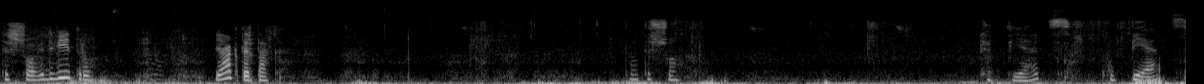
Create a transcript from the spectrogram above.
Ти що, від вітру? Як ти так? Та ти що? Капець, купець.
